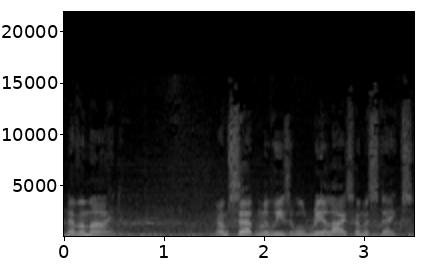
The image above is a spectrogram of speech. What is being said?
Never mind. I'm certain Louisa will realize her mistakes.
